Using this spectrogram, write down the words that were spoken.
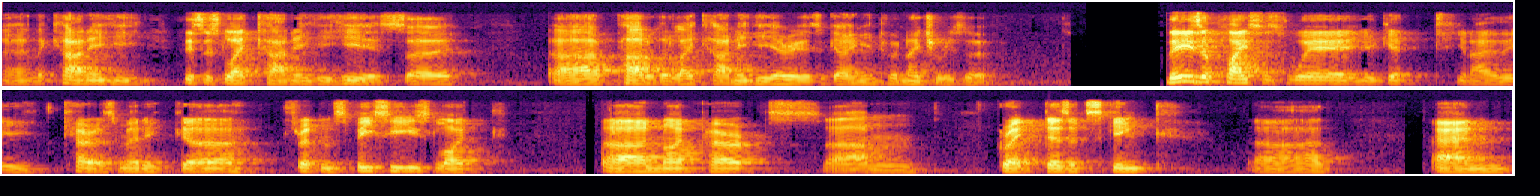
And the Carnegie, this is Lake Carnegie here, so uh, part of the Lake Carnegie area is going into a nature reserve. These are places where you get, you know, the charismatic uh, threatened species like uh, night parrots, um, great desert skink, uh, and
